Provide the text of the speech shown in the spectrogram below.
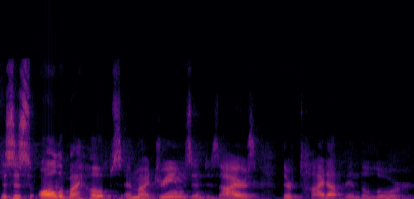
This is all of my hopes and my dreams and desires. They're tied up in the Lord.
